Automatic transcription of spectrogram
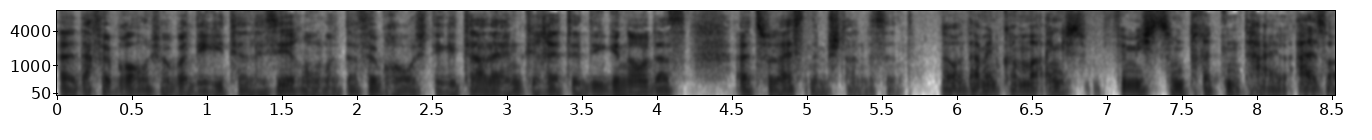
Äh, dafür brauche ich aber Digitalisierung und dafür brauche ich digitale Endgeräte, die genau das äh, zu leisten imstande sind. So, und damit kommen wir eigentlich für mich zum dritten Teil. Also,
